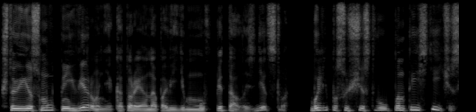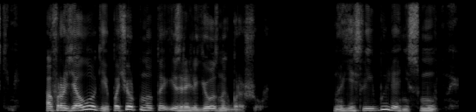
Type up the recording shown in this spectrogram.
что ее смутные верования, которые она, по-видимому, впитала с детства, были по существу пантеистическими, а фразеология почерпнута из религиозных брошюр. Но если и были они смутные,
